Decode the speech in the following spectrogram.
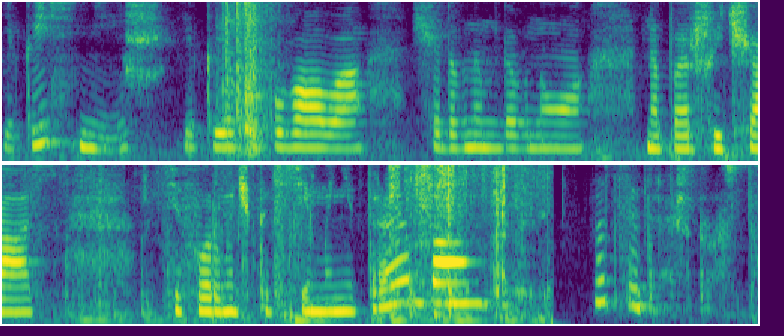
Якийсь ніж, який я купувала ще давним-давно на перший час. Ці формочки всі мені треба. Ну, це треш просто.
